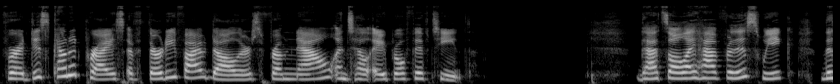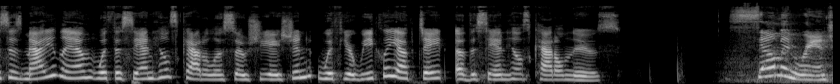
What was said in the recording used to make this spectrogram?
for a discounted price of $35 from now until April 15th. That's all I have for this week. This is Maddie Lamb with the Sandhills Cattle Association with your weekly update of the Sandhills Cattle News. Selman Ranch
